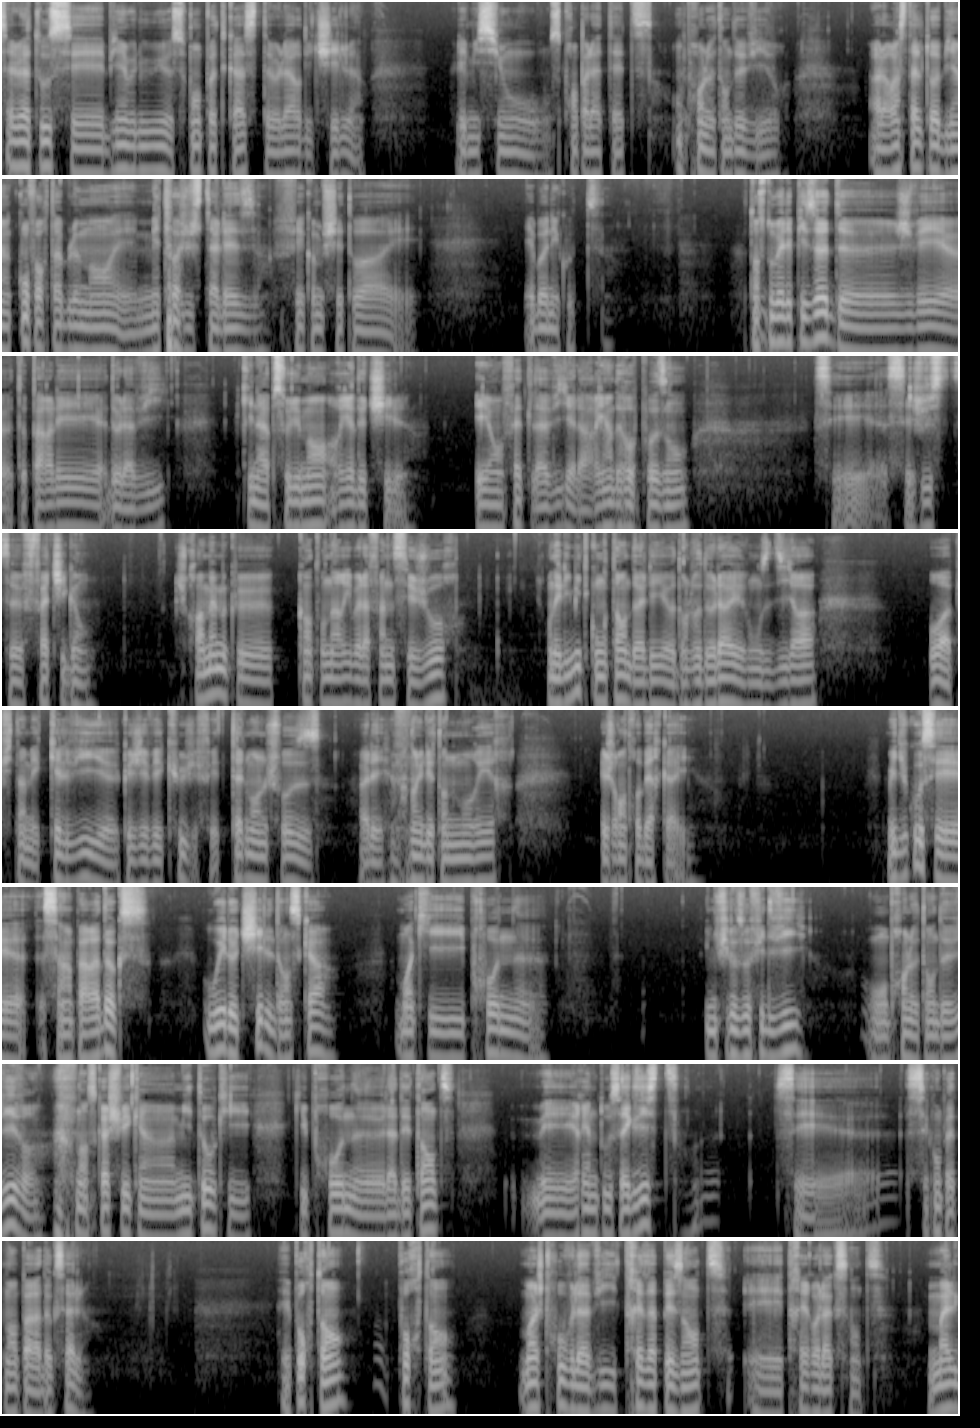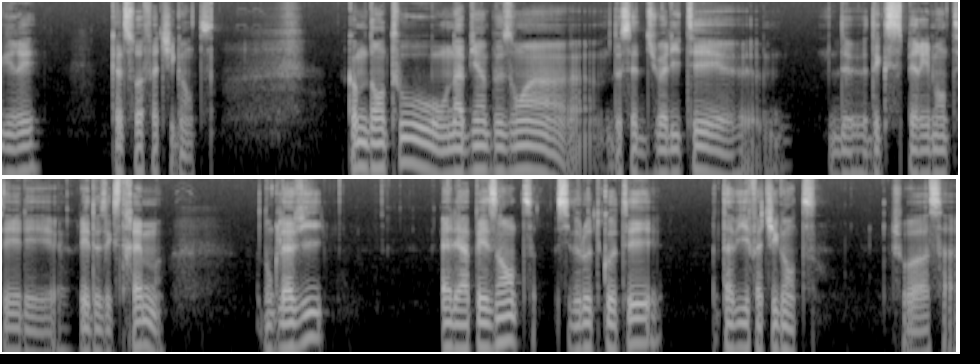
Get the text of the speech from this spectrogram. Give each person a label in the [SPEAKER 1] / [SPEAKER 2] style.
[SPEAKER 1] Salut à tous et bienvenue sur mon podcast L'art du chill, l'émission où on se prend pas la tête, on prend le temps de vivre. Alors installe-toi bien confortablement et mets-toi juste à l'aise, fais comme chez toi et, et bonne écoute. Dans ce nouvel épisode, euh, je vais euh, te parler de la vie qui n'a absolument rien de chill. Et en fait, la vie, elle a rien de reposant. C'est juste fatigant. Je crois même que quand on arrive à la fin de ces jours, on est limite content d'aller euh, dans l'au-delà et on se dira Oh putain, mais quelle vie euh, que j'ai vécue, j'ai fait tellement de choses. Allez, maintenant il est temps de mourir et je rentre au bercail. Mais du coup, c'est un paradoxe. Où est le chill dans ce cas? Moi qui prône euh, une philosophie de vie où on prend le temps de vivre, dans ce cas, je suis qu'un mytho qui, prône euh, la détente, mais rien de tout ça existe. C'est, euh, c'est complètement paradoxal. Et pourtant, pourtant, moi je trouve la vie très apaisante et très relaxante, malgré qu'elle soit fatigante. Comme dans tout, on a bien besoin de cette dualité, de, d'expérimenter les, les deux extrêmes. Donc la vie, elle est apaisante si de l'autre côté, ta vie est fatigante. Tu vois, ça,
